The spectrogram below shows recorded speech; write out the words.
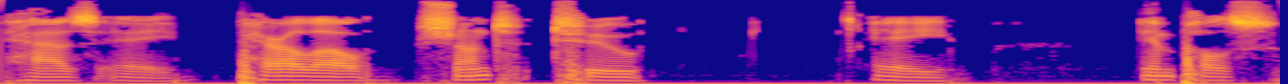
has a parallel shunt to a impulse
